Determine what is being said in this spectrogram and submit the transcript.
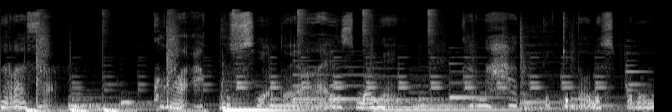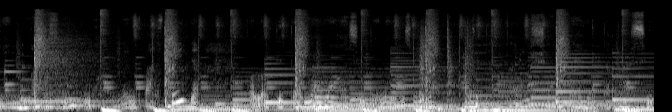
ngerasa kok gak aku sih? atau yang lain sebagainya. Karena hati kita udah sepenuhnya mengasihi Tuhan dan pastinya kalau kita mau mengasihi Tuhan dengan sebenarnya kita tahu siapa yang kita kasih.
